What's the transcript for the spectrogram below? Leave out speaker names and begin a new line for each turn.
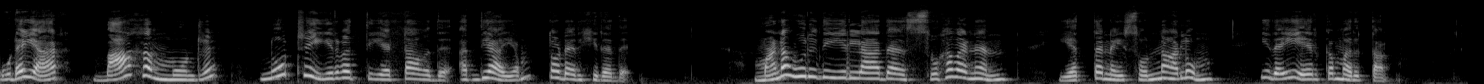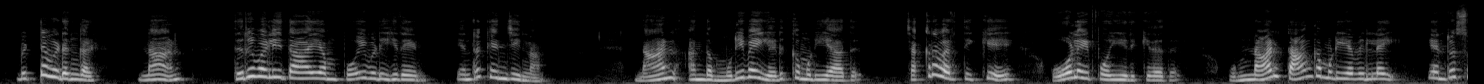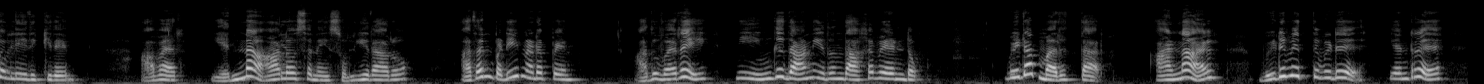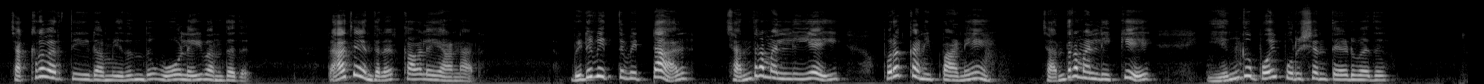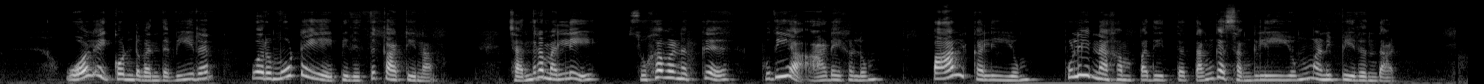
உடையார் பாகம் மூன்று நூற்றி இருபத்தி எட்டாவது அத்தியாயம் தொடர்கிறது. மன உறுதியில்லாத சுகவனன் எத்தனை சொன்னாலும் இதை ஏற்க மறுத்தான். விட்டுவிடுங்கள் நான் திருவழிதாயம் போய்விடுகிறேன் என்று கெஞ்சினான். நான் அந்த முடிவை எடுக்க முடியாது. சக்கரவர்த்திக்கு ஓலை போயிருக்கிறது. உன்னால் தாங்க முடியவில்லை. என்று சொல்லியிருக்கிறேன். அவர் என்ன ஆலோசனை சொல்கிறாரோ அதன்படி நடப்பேன். அதுவரை நீ இங்குதான் இருந்தாக வேண்டும். விட மறுத்தார். ஆனால் விடுவித்து விடு என்று சக்கரவர்த்தியிடம் இருந்து ஓலை வந்தது. ராஜேந்திரர் கவலையானார். விடுவித்து விட்டால் சந்திரமல்லியை புறக்கணிப்பானே? சந்திரமல்லிக்கு எங்கு போய் புருஷன் தேடுவது? ஓலை கொண்டு வந்த வீரன் ஒரு மூட்டையை பிரித்து காட்டினான். சந்திரமல்லி சுகவனுக்கு புதிய ஆடைகளும் பால் களியும் புலி நகம் பதித்த தங்க சங்கிலியும் அனுப்பியிருந்தாள்.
